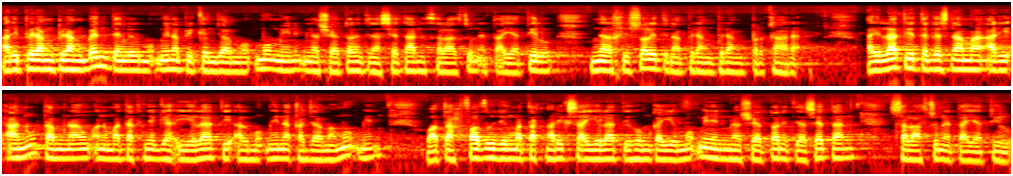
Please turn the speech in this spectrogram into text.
ari pirang-pirang benteng lil mukmina pikeun jalma mukmin minasyaitani tina setan salasun eta aya tilu minal khisali tina pirang-pirang perkara. Ailati teges nama Ari anu tamnau anu matak nyegah lati ka kajjallma mukmin watah tahfazu jeung matak ngariksa latihum kayu mukminin minasyaton setan salah sunat aya tilu.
